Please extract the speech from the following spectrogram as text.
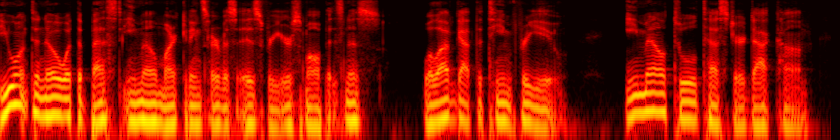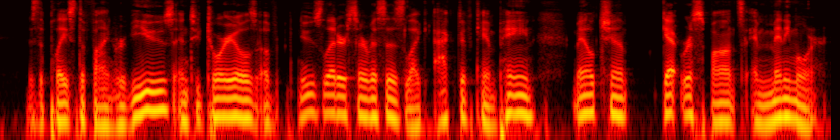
You want to know what the best email marketing service is for your small business? Well, I've got the team for you. EmailToolTester.com is the place to find reviews and tutorials of newsletter services like ActiveCampaign, MailChimp, GetResponse, and many more.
